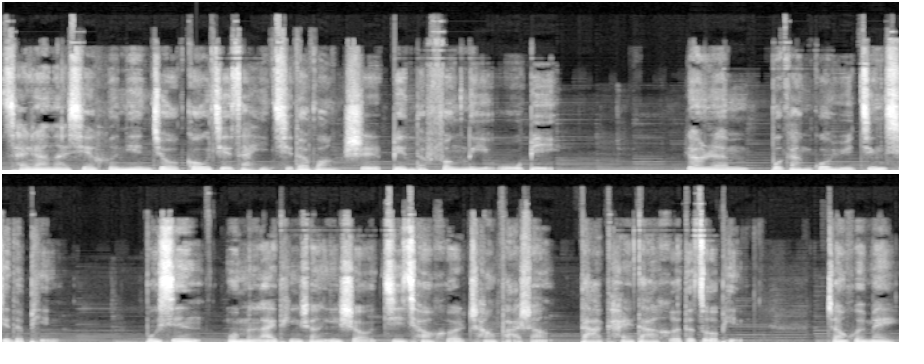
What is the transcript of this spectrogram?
才让那些和念旧勾结在一起的往事变得锋利无比，让人不敢过于精细的品。不信，我们来听上一首技巧和唱法上大开大合的作品。张惠妹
